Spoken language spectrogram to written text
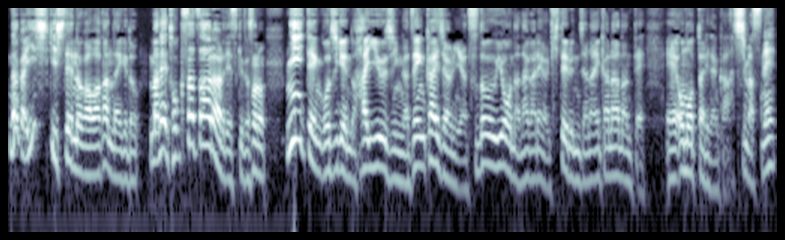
なんか意識してんのかわかんないけど、まあね、特撮あるあるですけど、その2.5次元の俳優陣が全会場には集うような流れが来てるんじゃないかななんて、えー、思ったりなんかしますね。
